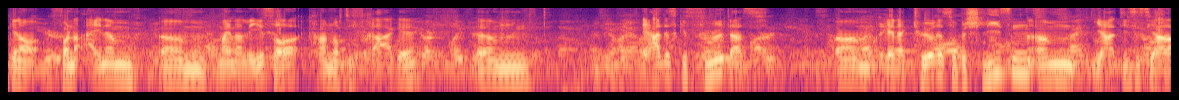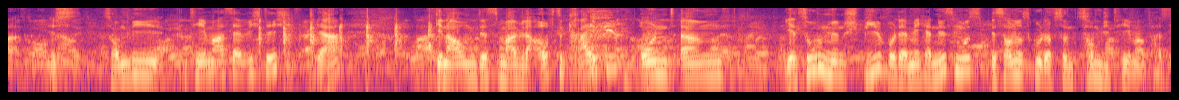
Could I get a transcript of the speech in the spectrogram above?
Genau. Von einem ähm, meiner Leser kam noch die Frage, ähm, er hat das Gefühl, dass ähm, Redakteure so beschließen, ähm, ja, dieses Jahr ist Zombie-Thema sehr wichtig, ja, Genau, um das mal wieder aufzugreifen. Und ähm, jetzt suchen wir ein Spiel, wo der Mechanismus besonders gut auf so ein Zombie-Thema passt.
